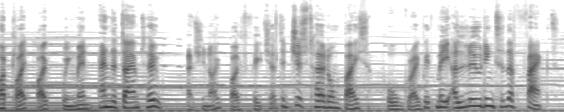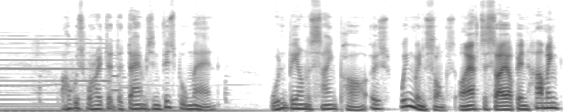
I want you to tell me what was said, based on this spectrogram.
I played both Wingmen and The Damned Who. As you know, both feature the just heard on bass Paul Gray with me alluding to the fact I was worried that The Damned's Invisible Man wouldn't be on the same par as Wingman songs. I have to say, I've been humming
